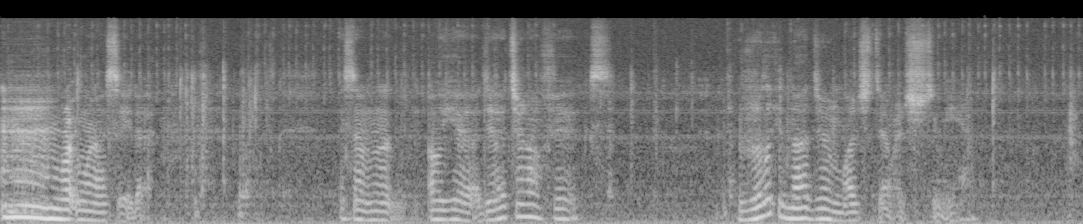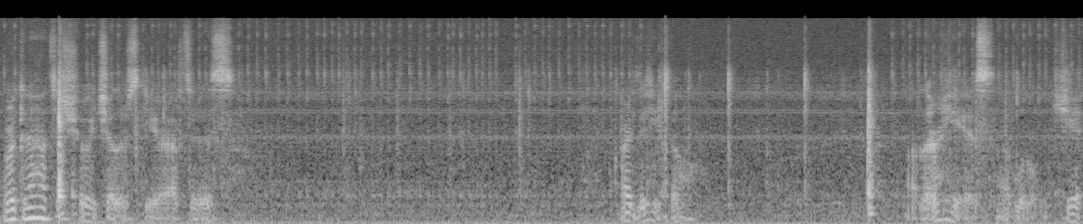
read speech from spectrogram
right when I say that. It's not. Oh yeah, did I turn off fix? Really not doing much damage to me. We're gonna have to show each other's gear after this. Where did he go? Oh, there he is, that little jit.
